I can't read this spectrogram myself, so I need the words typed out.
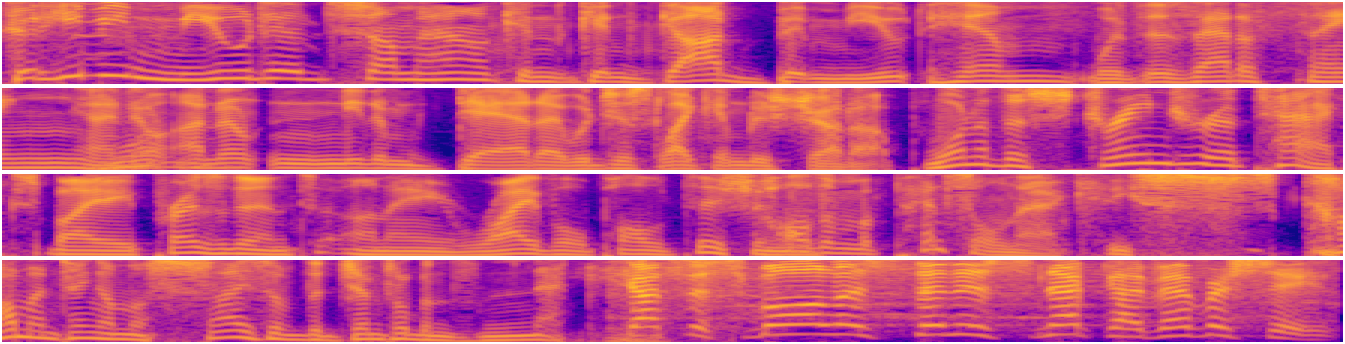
could he be muted somehow? Can can God bemute him? Was is that a thing? I don't I don't need him dead. I would just like him to shut up. One of the stranger attacks by a president on a rival politician Called him a pencil neck. the s- commenting on the size of the gentleman's neck. Got the smallest, thinnest neck I've ever seen.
